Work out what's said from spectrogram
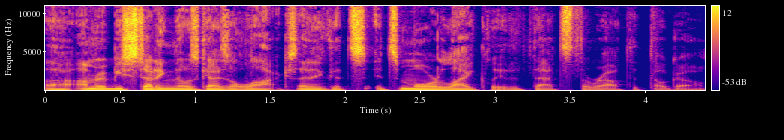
Uh, I'm going to be studying those guys a lot because I think it's it's more likely that that's the route that they'll go.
